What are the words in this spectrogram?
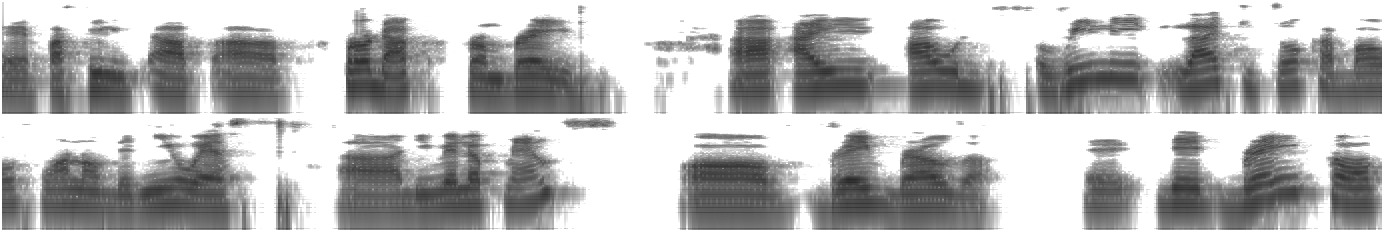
uh, facility uh, uh, product from Brave. Uh, I I would really like to talk about one of the newest uh, developments of Brave browser. The Brave Talk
